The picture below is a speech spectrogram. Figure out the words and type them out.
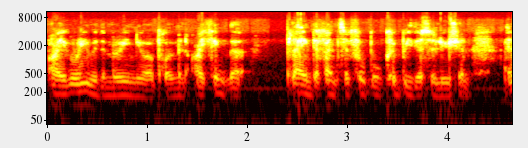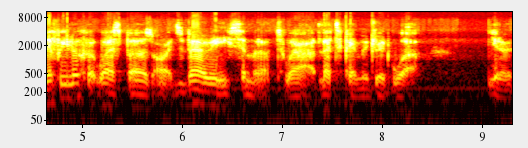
I agree with the Mourinho appointment. I think that playing defensive football could be the solution. And if we look at where Spurs are, it's very similar to where Atletico Madrid were. You know,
